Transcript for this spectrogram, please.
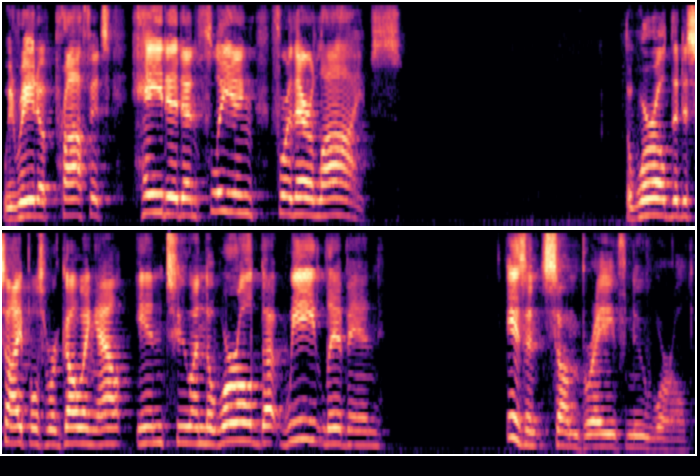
We read of prophets hated and fleeing for their lives. The world the disciples were going out into and the world that we live in isn't some brave new world.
